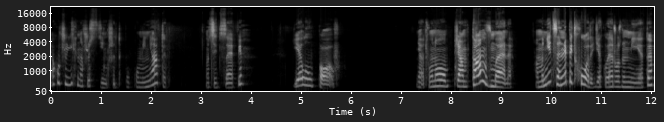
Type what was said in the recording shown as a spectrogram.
я хочу їх на щось інше, типу, поміняти. Оці цепі. Yellow Pav. Ні, воно прям там в мене. А мені це не підходить, як ви розумієте.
